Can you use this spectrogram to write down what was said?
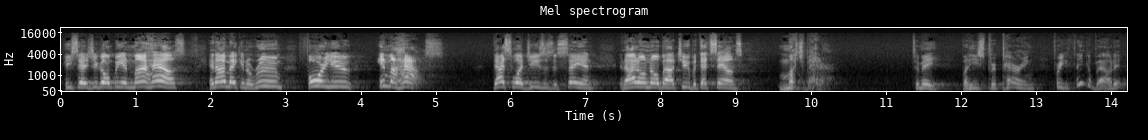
He says, You're going to be in my house, and I'm making a room for you in my house. That's what Jesus is saying. And I don't know about you, but that sounds much better to me but He's preparing for you. Think about it.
